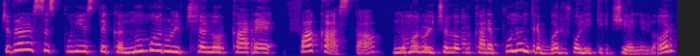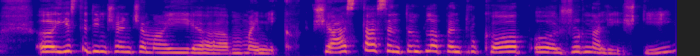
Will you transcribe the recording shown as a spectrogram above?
ce vreau să spun este că numărul celor care fac asta, numărul celor care pun întrebări politicienilor, uh, este din ce în ce mai, uh, mai mic. Și asta se întâmplă pentru că uh, jurnaliștii,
